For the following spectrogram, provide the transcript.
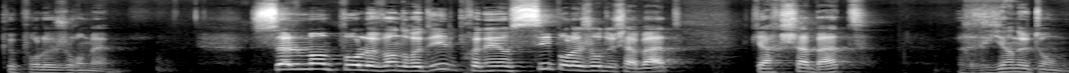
que pour le jour même. Seulement pour le vendredi, ils prenaient aussi pour le jour du Shabbat, car Shabbat, rien ne tombe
